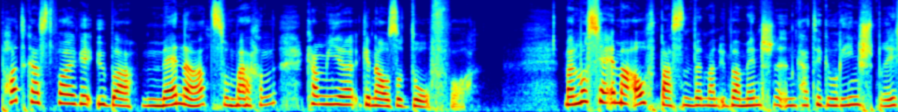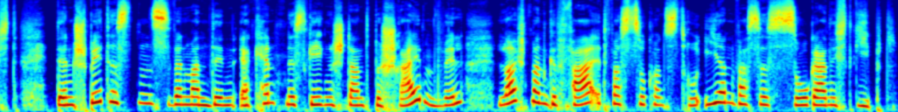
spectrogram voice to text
Podcast-Folge über Männer zu machen, kam mir genauso doof vor. Man muss ja immer aufpassen, wenn man über Menschen in Kategorien spricht, denn spätestens, wenn man den Erkenntnisgegenstand beschreiben will, läuft man Gefahr, etwas zu konstruieren, was es so gar nicht gibt.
